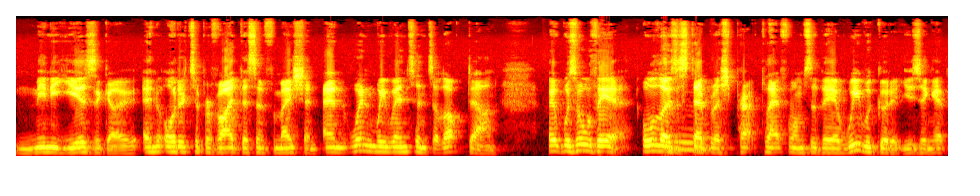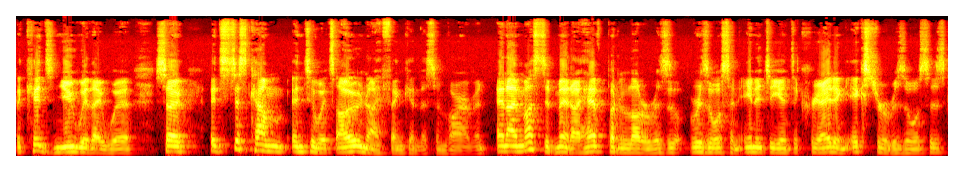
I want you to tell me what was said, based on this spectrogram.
many years ago in order to provide this information. And when we went into lockdown, it was all there. All those mm. established platforms are there. We were good at using it. The kids knew where they were. So it's just come into its own, I think, in this environment. And I must admit, I have put a lot of resource and energy into creating extra resources.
